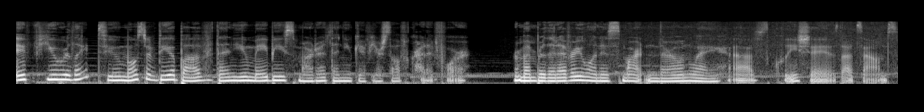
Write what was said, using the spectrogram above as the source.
If you relate to most of the above, then you may be smarter than you give yourself credit for. Remember that everyone is smart in their own way, as cliche as that sounds.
